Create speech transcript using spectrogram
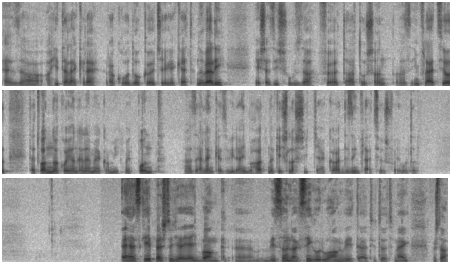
ez a, a hitelekre rakódó költségeket növeli, és ez is húzza föl tartósan az inflációt. Tehát vannak olyan elemek, amik meg pont az ellenkező irányba hatnak, és lassítják a dezinflációs folyamatot. Ehhez képest ugye a jegybank viszonylag szigorú hangvételt ütött meg. Most a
